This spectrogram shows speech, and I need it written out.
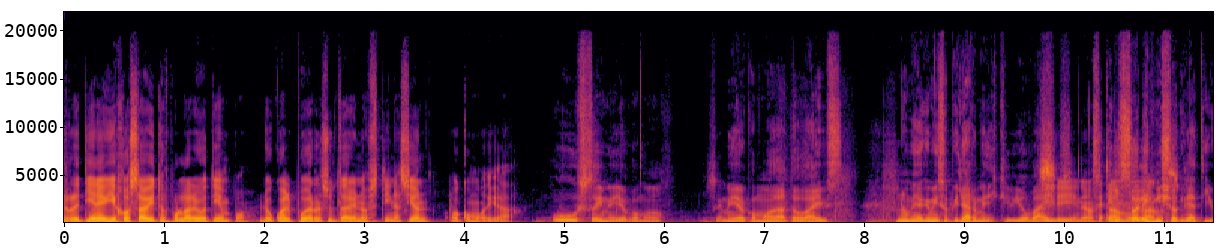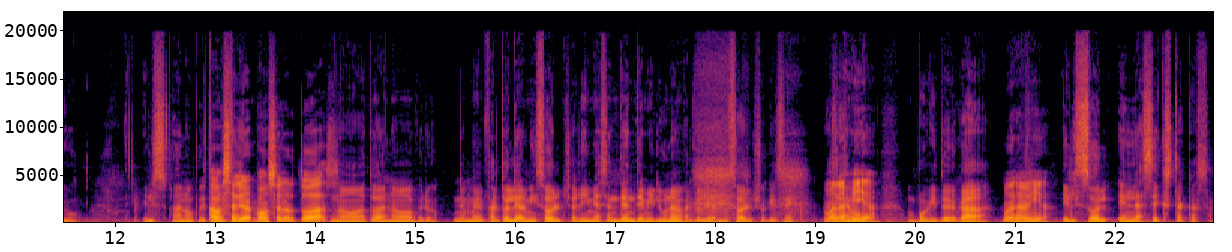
retiene viejos hábitos por largo tiempo, lo cual puede resultar en obstinación o comodidad. Uh, soy medio cómodo. Soy medio comodato vibes. No, medio que me hizo pilar, me describió vibes. Sí, no, O sea, estaba el sol es mi yo creativo. El ah, no, pero Ah, me ¿vas a está- leer- ¿Vamos a leer todas? No, todas no, pero me faltó leer mi sol. Ya leí mi ascendente, mi luna, me faltó leer mi sol, yo qué sé. Mala Hacemos mía. Un poquito de cada. Mala mía. El sol en la sexta casa.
